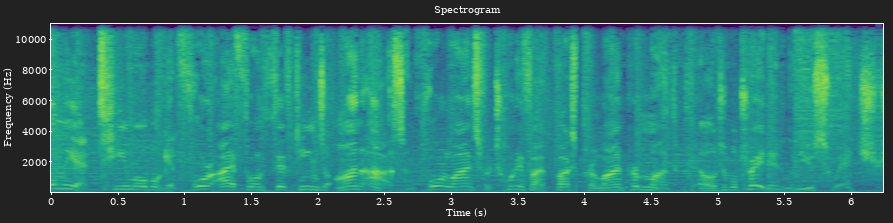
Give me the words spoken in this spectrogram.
Only at T-Mobile get four iPhone 15s on us and four lines for 25 bucks per line per month with eligible trade-in when you switch.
